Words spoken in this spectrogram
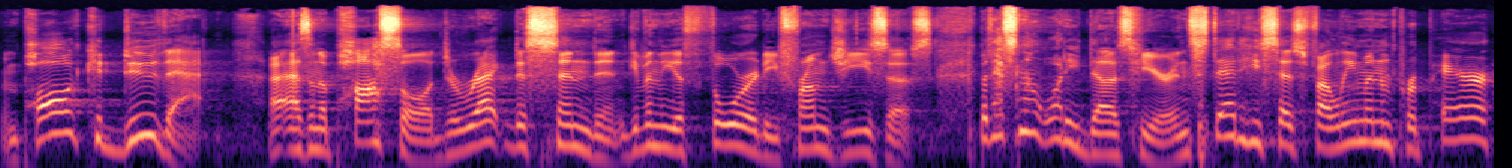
And Paul could do that as an apostle, a direct descendant, given the authority from Jesus. But that's not what he does here. Instead, he says, Philemon, prepare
